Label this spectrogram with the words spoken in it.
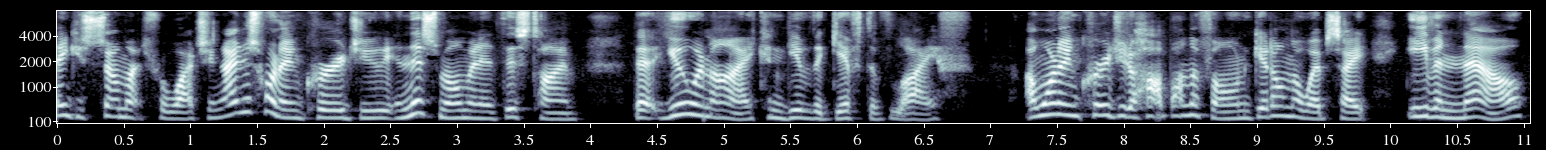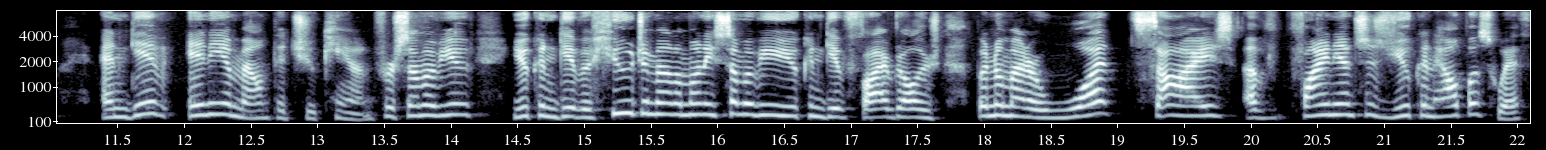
Thank you so much for watching. I just want to encourage you in this moment at this time that you and I can give the gift of life. I want to encourage you to hop on the phone, get on the website even now, and give any amount that you can. For some of you, you can give a huge amount of money. Some of you, you can give $5. But no matter what size of finances you can help us with,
